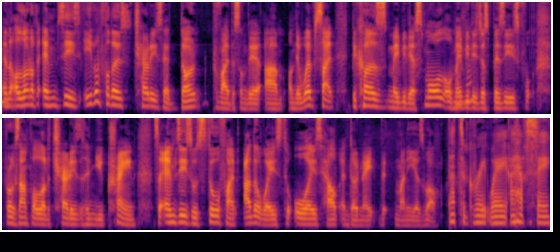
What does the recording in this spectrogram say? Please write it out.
and a lot of MZs, even for those charities that don't provide this on their um, on their website because maybe they're small or maybe they're just busy. For, for example, a lot of charities in Ukraine, so MZs would still find other ways to always help and donate money as well. That's a great way, I have to say.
